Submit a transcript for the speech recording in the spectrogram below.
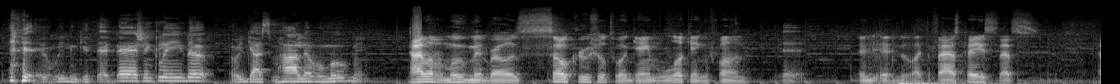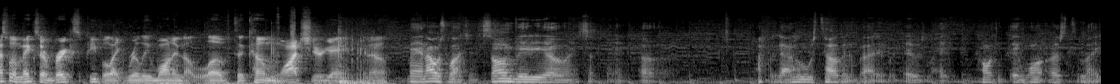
if we can get that dashing cleaned up, and we got some high level movement. High level movement, bro, is so crucial to a game looking fun. Yeah. And it, like the fast pace, that's that's what makes or breaks people like really wanting to love to come watch your game, you know? Man, I was watching some video and something uh, I forgot who was talking about it, but they was like, I don't think they want us to like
